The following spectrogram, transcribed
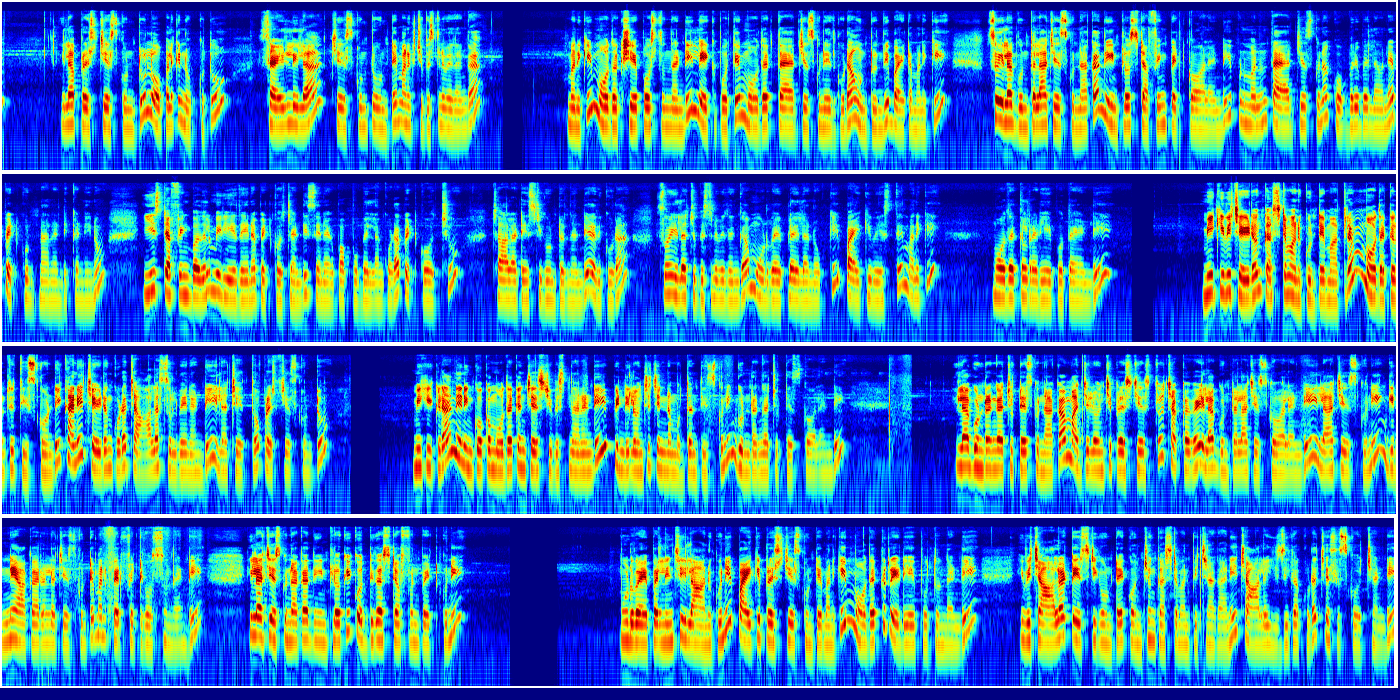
ఇలా ప్రెస్ చేసుకుంటూ లోపలికి నొక్కుతూ సైడ్లు ఇలా చేసుకుంటూ ఉంటే మనకు చూపిస్తున్న విధంగా మనకి మోదక్ షేప్ వస్తుందండి. లేకపోతే మోదక్ తయారు చేసుకునేది కూడా ఉంటుంది బయట మనకి. సో ఇలా గుంతలా చేసుకున్నాక దీంట్లో స్టఫింగ్ పెట్టుకోవాలండి. ఇప్పుడు మనం తయారు చేసుకున్న కొబ్బరి బెల్లంనే పెట్టుకుంటున్నానండి ఇక్కడ నేను. ఈ స్టఫింగ్ బదులు మీరు ఏదైనా పెట్టుకోవచ్చండి. శనగపప్పు బెల్లం కూడా పెట్టుకోవచ్చు. చాలా టేస్టీగా ఉంటుందండి అది కూడా. సో ఇలా చూపిస్తున్న విధంగా మూడు వైపులా ఇలా నొక్కి పైకి వేస్తే మనకి మోదక్కలు రెడీ అయిపోతాయండి. మీకు ఇవి చేయడం కష్టం అనుకుంటే మాత్రం మోదకంతో తీసుకోండి. కానీ చేయడం కూడా చాలా సులువేనండి. ఇలా చేత్తో ప్రెస్ చేసుకుంటూ. మీకు ఇక్కడ నేను ఇంకొక మోదకం చేసి చూపిస్తున్నానండి. పిండిలోంచి చిన్న ముద్దను తీసుకుని గుండ్రంగా చుట్టేసుకోవాలండి. ఇలా గుండ్రంగా చుట్టేసుకున్నాక మధ్యలోంచి ప్రెస్ చేస్తూ చక్కగా ఇలా గుంటలా చేసుకోవాలండి. ఇలా చేసుకుని గిన్నె ఆకారంలో చేసుకుంటే మనకి పెర్ఫెక్ట్గా వస్తుందండి. ఇలా చేసుకున్నాక దీంట్లోకి కొద్దిగా స్టఫ్ని పెట్టుకుని మూడు వైపుల నుంచి ఇలా అనుకుని పైకి ప్రెస్ చేసుకుంటే మనకి మోదక్ రెడీ అయిపోతుందండి. ఇవి చాలా టేస్టీగా ఉంటాయి. కొంచెం కష్టం అనిపించినా కానీ చాలా ఈజీగా కూడా చేసేసుకోవచ్చండి.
